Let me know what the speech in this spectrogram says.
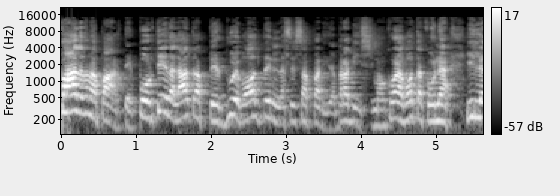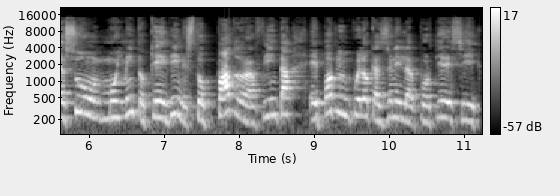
Palla da una parte, portiere dall'altra per due volte nella stessa partita. Bravissimo, ancora una volta con il suo movimento che viene stoppato da una finta e proprio in quell'occasione il portiere si,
